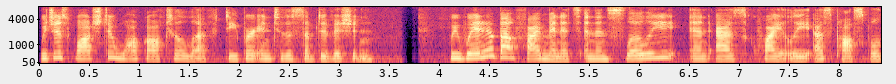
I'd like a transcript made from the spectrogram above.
We just watched it walk off to the left, deeper into the subdivision. We waited about five minutes and then slowly and as quietly as possible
